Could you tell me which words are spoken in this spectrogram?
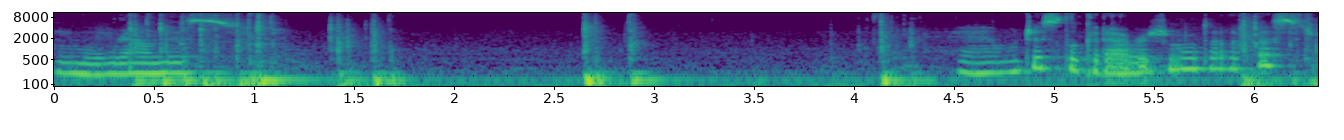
And we'll round this. And we'll just look at our original data first.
